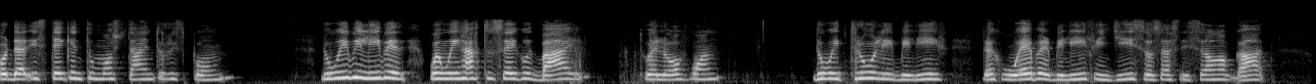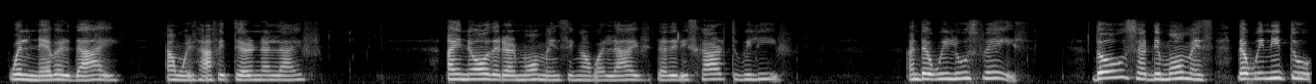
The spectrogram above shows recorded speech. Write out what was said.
or that it's taken too much time to respond? Do we believe it when we have to say goodbye to a loved one? Do we truly believe that whoever believes in Jesus as the Son of God will never die and will have eternal life? I know there are moments in our life that it is hard to believe and that we lose faith. Those are the moments that we need to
